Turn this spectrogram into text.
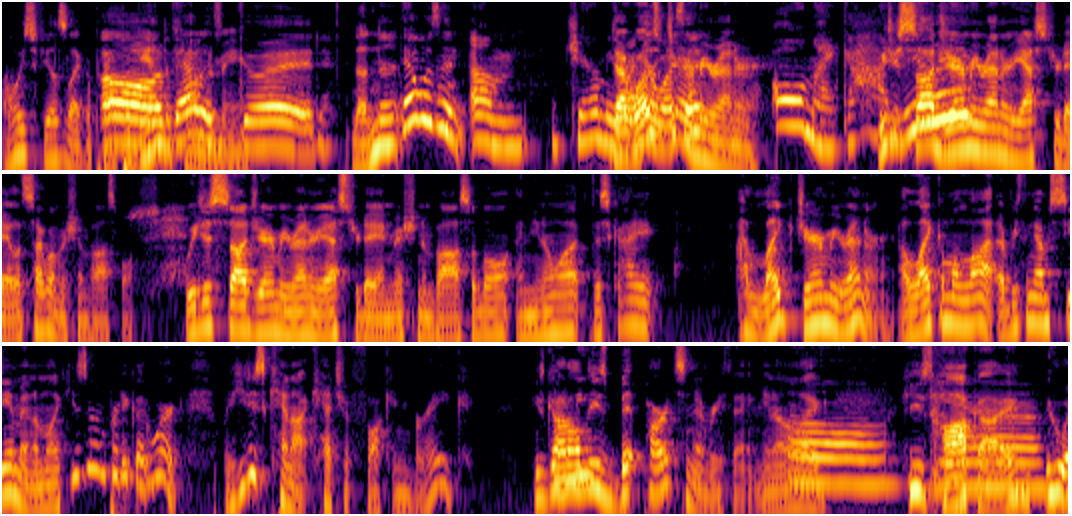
always feels like a Oh, propaganda that film was to me, good. doesn't it? That wasn't um Jeremy. That Renner, was Jeremy it? Renner. Oh my god. We just saw? Jeremy Renner yesterday. Let's talk about Mission Impossible. We just saw Jeremy Renner yesterday in Mission Impossible, and you know what? This guy, I like Jeremy Renner. I like him a lot. Everything I'm seeing him in, I'm like, he's doing pretty good work. But he just cannot catch a fucking break. He's got all these bit parts and everything, you know, like Oh, he's yeah. Hawkeye, who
